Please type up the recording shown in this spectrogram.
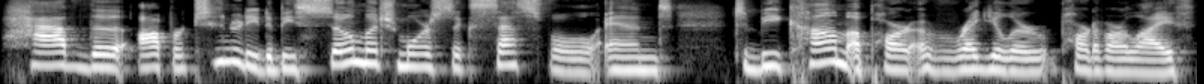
have the opportunity to be so much more successful and to become a part of regular part of our life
